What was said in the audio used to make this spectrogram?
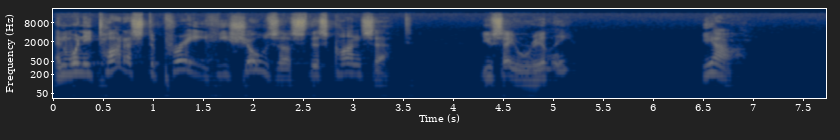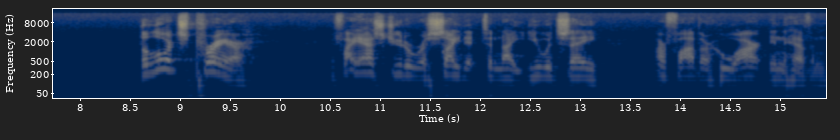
And when he taught us to pray, he shows us this concept. You say, Really? Yeah. The Lord's Prayer, if I asked you to recite it tonight, you would say, Our Father who art in heaven.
